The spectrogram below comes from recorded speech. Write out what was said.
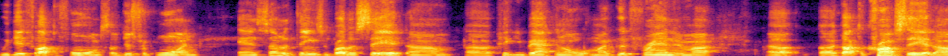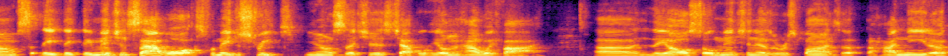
We did fill out the form, so District One. And some of the things the brother said, um, uh, piggybacking on what my good friend and my uh, uh, Dr. Crump said, um, they, they, they mentioned sidewalks for major streets, you know, such as Chapel Hill and Highway 5. Uh, they also mentioned as a response a, a high need of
